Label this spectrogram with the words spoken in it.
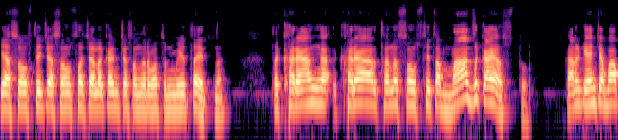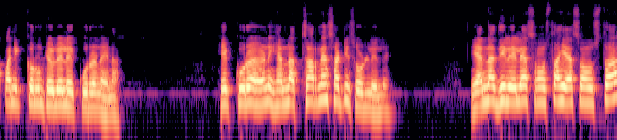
या संस्थेच्या संस्थाचालकांच्या संदर्भातून मिळत आहेत ना तर खऱ्या अंगा खऱ्या अर्थानं संस्थेचा माज काय असतो? कारण की यांच्या बापाने करून ठेवलेलं हे कुरण आहे ना. हे कुरण ह्यांना चरण्यासाठी सोडलेलं आहे. यांना दिलेल्या संस्था ह्या संस्था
